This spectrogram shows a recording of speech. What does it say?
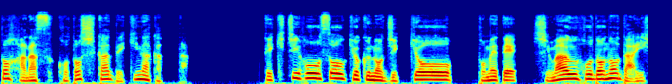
と話すことしかできなかった。敵地放送局の実況を止めてしまうほどの大ヒッ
